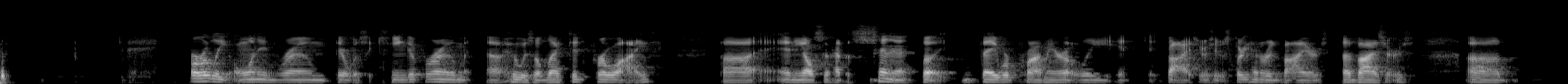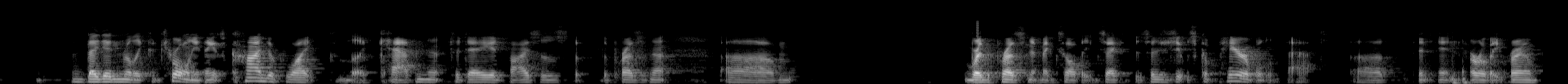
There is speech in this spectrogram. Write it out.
Early on in Rome, there was a king of Rome uh, who was elected for life, uh, and he also had a senate, but they were primarily advisors. It was 300 advisors. advisors. They didn't really control anything. It's kind of like the cabinet today advises the, the president, um, where the president makes all the executive decisions. It was comparable to that uh, in, in early Rome.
